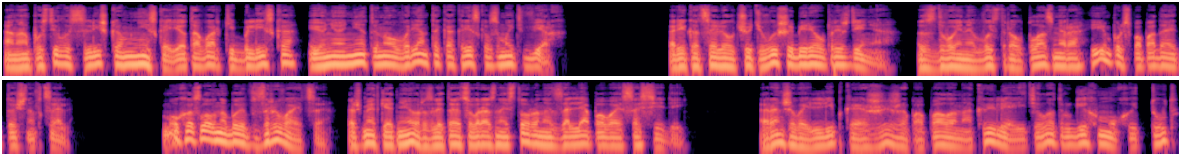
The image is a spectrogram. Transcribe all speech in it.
Она опустилась слишком низко, ее товарки близко, и у нее нет иного варианта, как резко взмыть вверх. Рика целил чуть выше, беря упреждение. Сдвоенный выстрел плазмера, и импульс попадает точно в цель. Муха словно бы взрывается. Ошметки от нее разлетаются в разные стороны, заляпывая соседей. Оранжевая липкая жижа попала на крылья и тела других мух, и тут...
